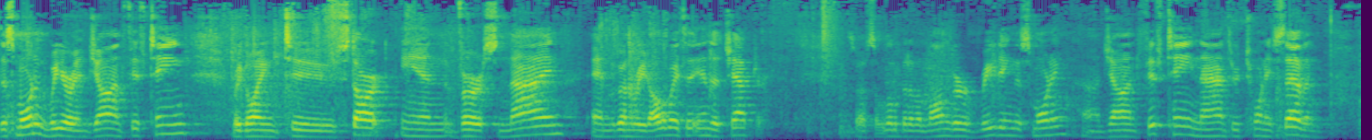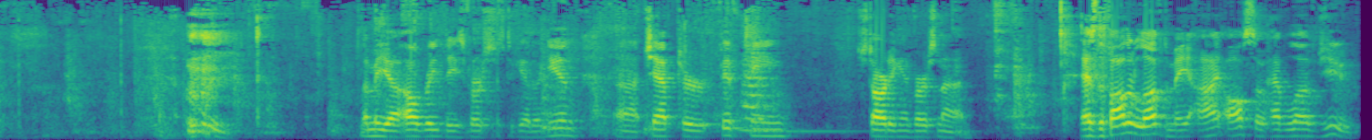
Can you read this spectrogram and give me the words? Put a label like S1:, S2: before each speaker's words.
S1: This morning we are in John 15. We're going to start in verse 9 and we're going to read all the way to the end of the chapter. So it's a little bit of a longer reading this morning. Uh, John 15, 9 through 27. Let me, uh, I'll read these verses together again. Uh, chapter 15, starting in verse 9. As the Father loved me, I also have loved you.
